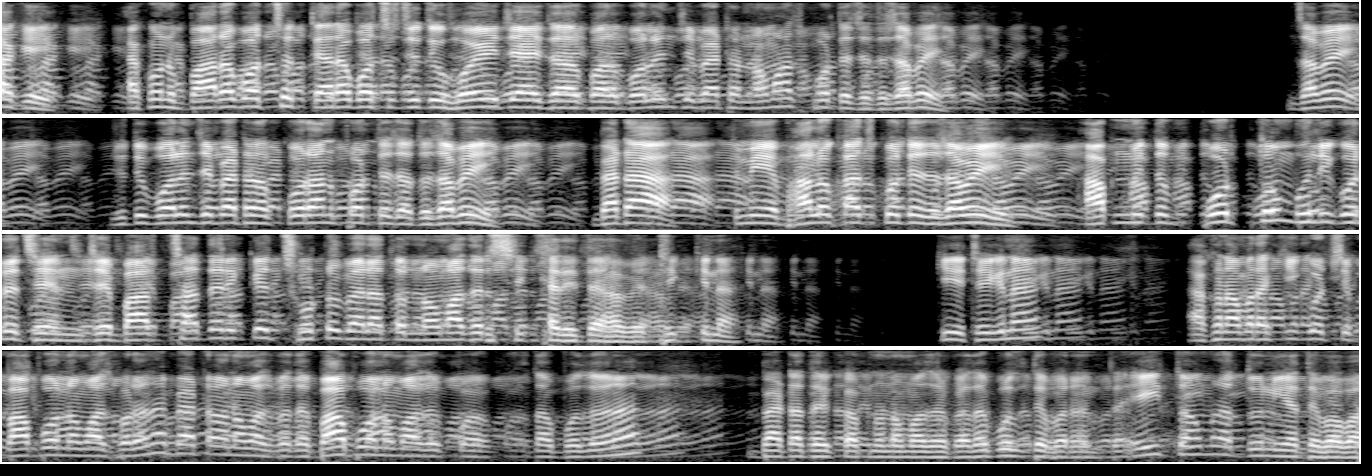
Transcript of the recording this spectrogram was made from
থাকে। এখন বারো বছর, তেরো বছর যদি হয়ে যায় যার পর বলেন যে, বেটা, নমাজ পড়তে যেতে যাবে? যাবে? যদি বলেন যে বেটা কোরআন পড়তে যাতো যাবে? বেটা তুমি ভালো কাজ করতে যাবে? আপনি তো প্রথম ভুলি করেছেন যে বাচ্চাদেরকে ছোটবেলা তো নমাজের শিক্ষা দিতে হবে ঠিক কিনা? কি ঠিক না? এখন আমরা কি করছি? বাপও নামাজ পড়ে না বেটাও নামাজ পড়ে বাপও নামাজের কথা বলতে না। বেটাদেরকে আপনার নামাজের কথা বলতে পারেন। তো এই তো আমরা দুনিয়াতে বাবা।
